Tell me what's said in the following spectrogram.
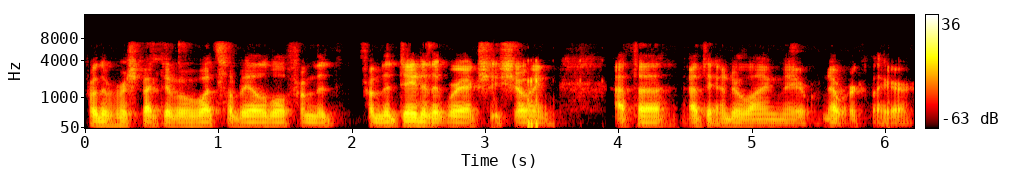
from the perspective of what's available from the from the data that we're actually showing at the at the underlying layer, network layer.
